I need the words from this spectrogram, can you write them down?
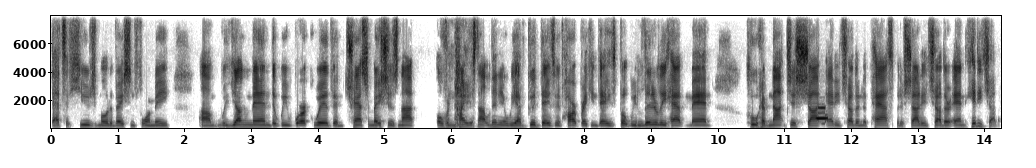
that's a huge motivation for me. Um, with young men that we work with, and transformation is not overnight, it's not linear. We have good days, we have heartbreaking days, but we literally have men who have not just shot at each other in the past, but have shot each other and hit each other.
